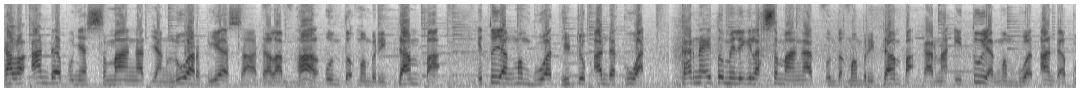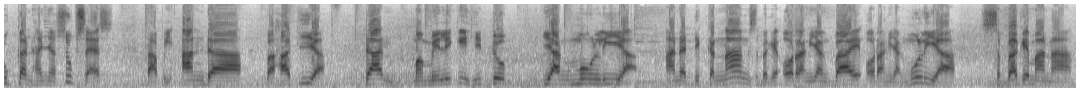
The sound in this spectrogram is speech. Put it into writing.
kalau Anda punya semangat yang luar biasa dalam hal untuk memberi dampak, itu yang membuat hidup Anda kuat. Karena itu milikilah semangat untuk memberi dampak, karena itu yang membuat Anda bukan hanya sukses, tapi Anda bahagia dan memiliki hidup yang mulia. Anda dikenang sebagai orang yang baik, orang yang mulia, sebagaimana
